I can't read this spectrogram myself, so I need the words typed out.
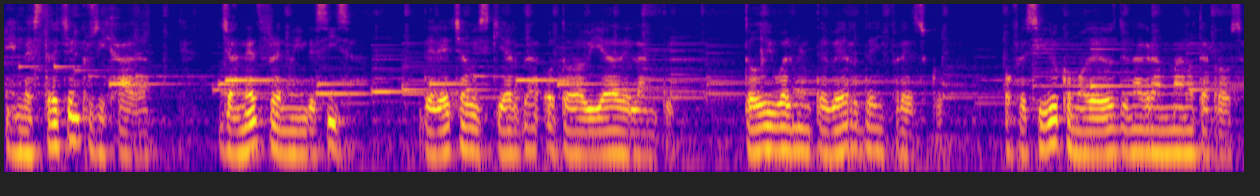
En la estrecha encrucijada, Janet frenó indecisa derecha o izquierda o todavía adelante, todo igualmente verde y fresco, ofrecido como dedos de una gran mano terrosa.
